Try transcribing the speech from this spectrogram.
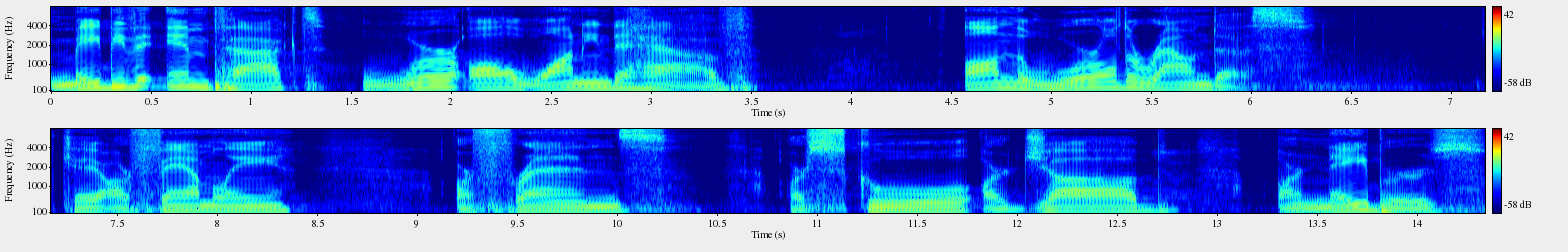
maybe the impact we're all wanting to have on the world around us okay? Our family, our friends, our school, our job, our neighbors,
